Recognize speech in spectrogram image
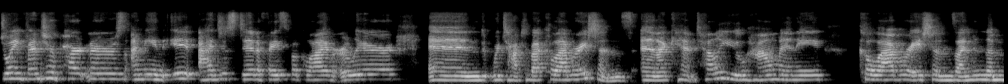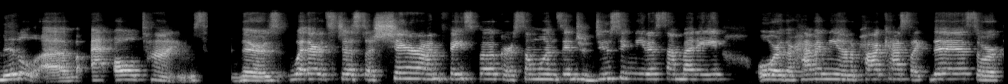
joint venture partners. I mean, it I just did a Facebook live earlier and we talked about collaborations and I can't tell you how many collaborations I'm in the middle of at all times. There's whether it's just a share on Facebook or someone's introducing me to somebody or they're having me on a podcast like this, or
